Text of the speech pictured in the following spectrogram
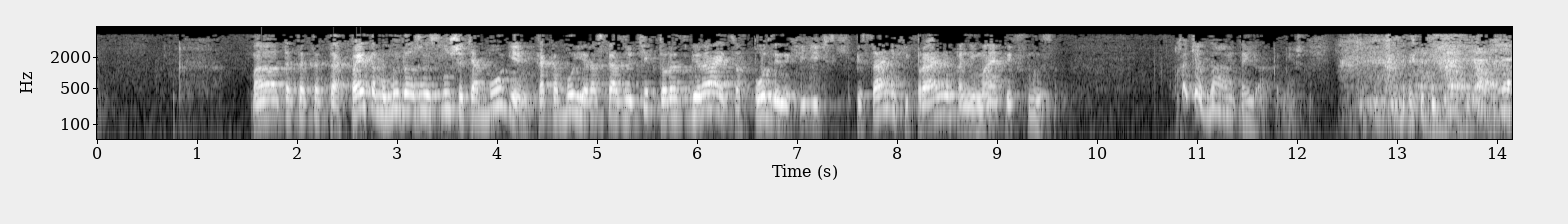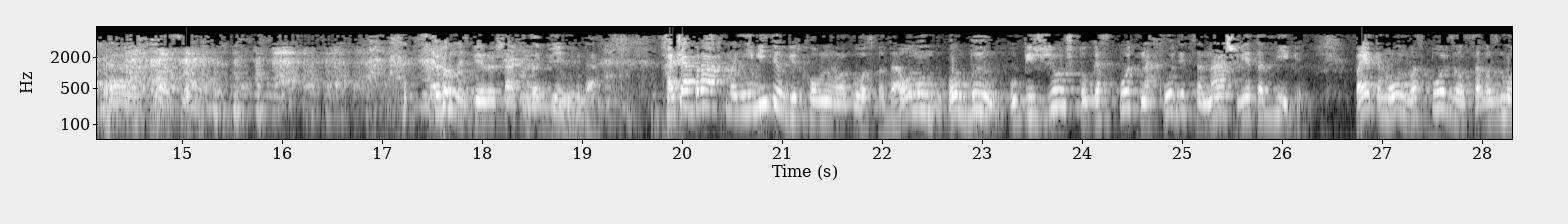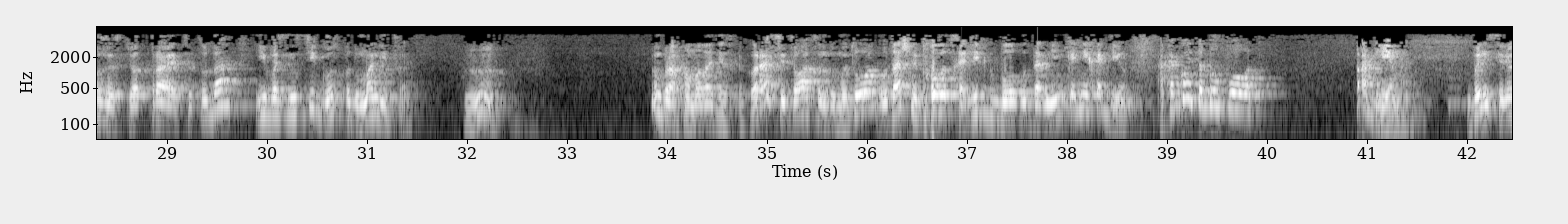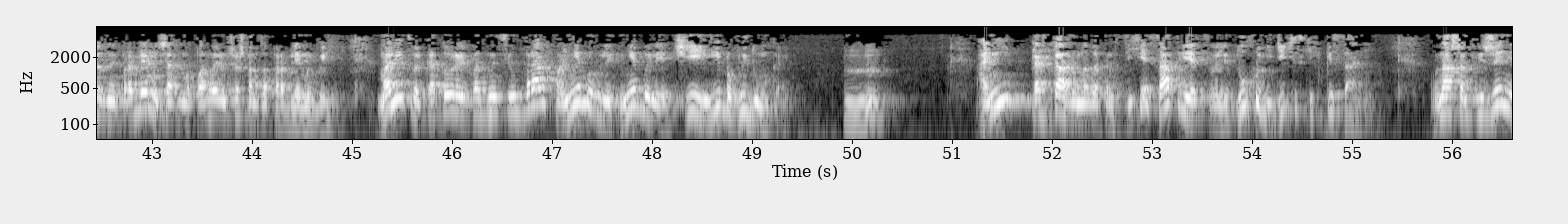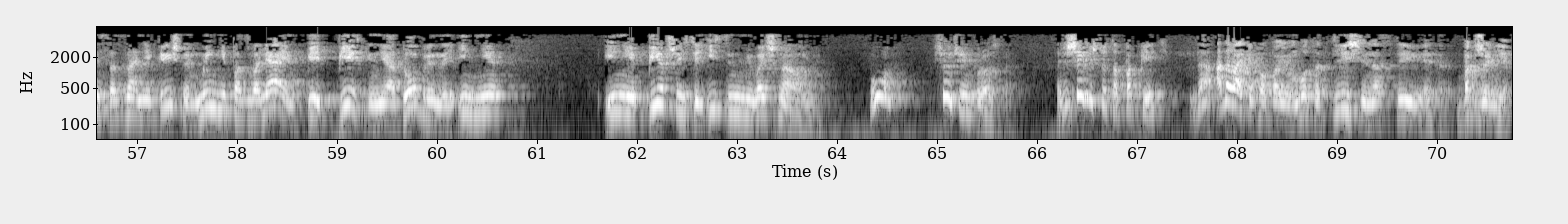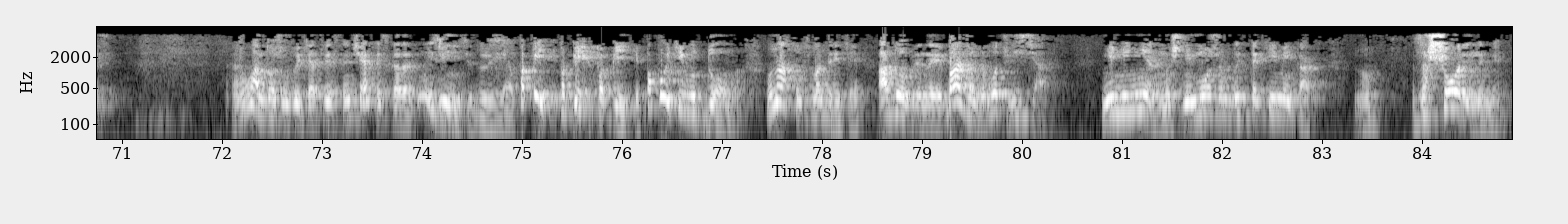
А, так, так, так, так. Поэтому мы должны слушать о Боге, как о Боге рассказывают те, кто разбирается в подлинных ведических писаниях и правильно понимает их смысл. Хотя да, это я, конечно. Скромность первый шаг к забвению, да. Хотя Брахма не видел Верховного Господа, он, он был убежден, что Господь находится на Шветодвипе. Поэтому он воспользовался возможностью отправиться туда и вознести Господу молитвы. Ну, Брахма молодец какой. Раз ситуация, он думает, о, удачный повод сходить к Богу, давненько не ходил. А какой это был повод? Проблемы. Были серьезные проблемы, сейчас мы поговорим, что же там за проблемы были. Молитвы, которые возносил Брахма, не были, не были чьей-либо выдумкой. Угу. Они, как сказано в этом стихе, соответствовали духу ведических писаний. В нашем движении сознания Кришны мы не позволяем петь песни, неодобренные и не, и не певшиеся истинными вайшнавами. О, все очень просто. Решили что-то попеть, да? А давайте попоем, вот отличный нас ты, это, баджанец. Вам должен быть ответственный человек и сказать, ну извините, друзья, попейте, попейте, попейте, попойте его дома. У нас тут, смотрите, одобренные баджаны вот висят. Не-не-не, мы же не можем быть такими, как, ну, зашоренными.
